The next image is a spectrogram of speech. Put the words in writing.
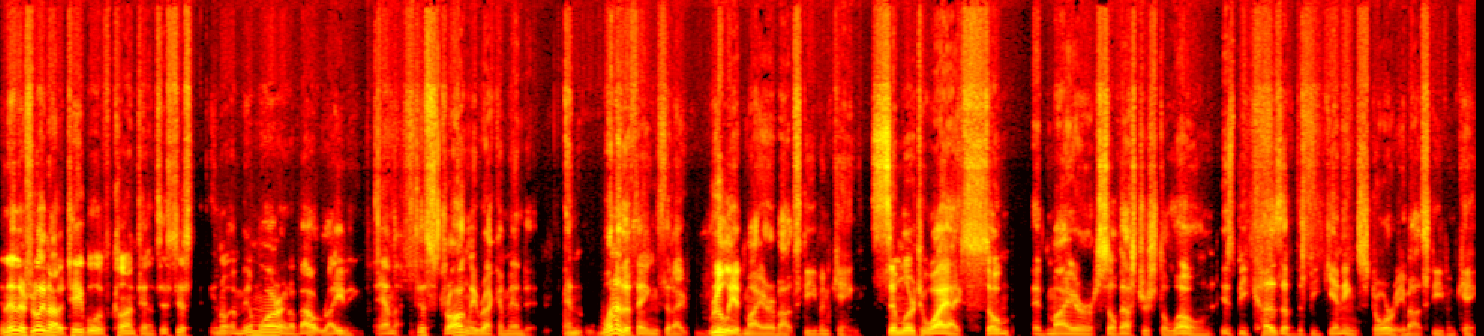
and then there's really not a table of contents. It's just you know a memoir and about writing and just strongly recommend it and one of the things that I really admire about Stephen King, similar to why I so admire Sylvester Stallone, is because of the beginning story about Stephen King.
